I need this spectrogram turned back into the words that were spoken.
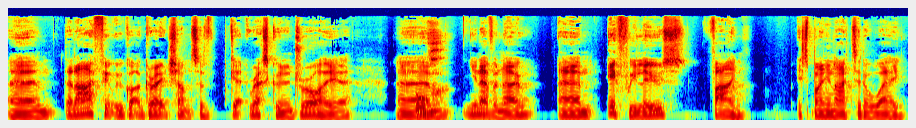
um, then I think we've got a great chance of get rescuing a draw here. Um, you never know. Um, if we lose, fine. It's Man United away.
